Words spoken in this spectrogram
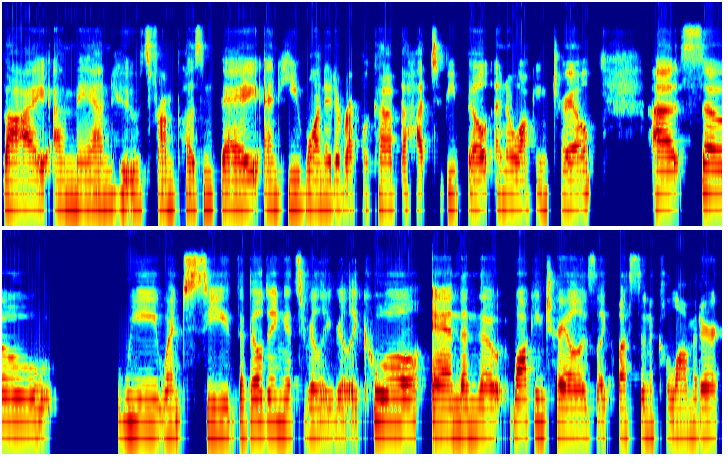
by a man who's from Pleasant Bay and he wanted a replica of the hut to be built and a walking trail. Uh, so we went to see the building. It's really, really cool. And then the walking trail is like less than a kilometer,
